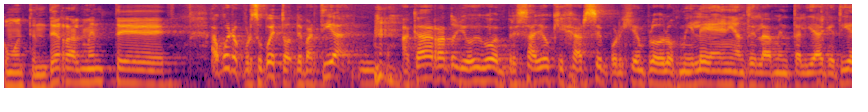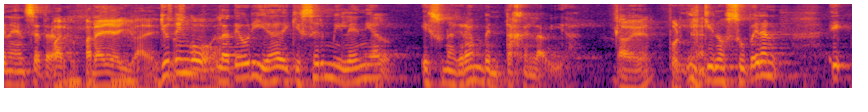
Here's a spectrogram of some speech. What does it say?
como entender realmente... Ah, bueno, por supuesto, de partida, a cada rato yo oigo empresarios quejarse, por ejemplo, de los millennials, de la mentalidad que tienen, etc. Para, allá iba. yo tengo la teoría de que ser millennial es una gran ventaja en la vida. A ver, ¿por qué? Y que nos superan... Eh,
